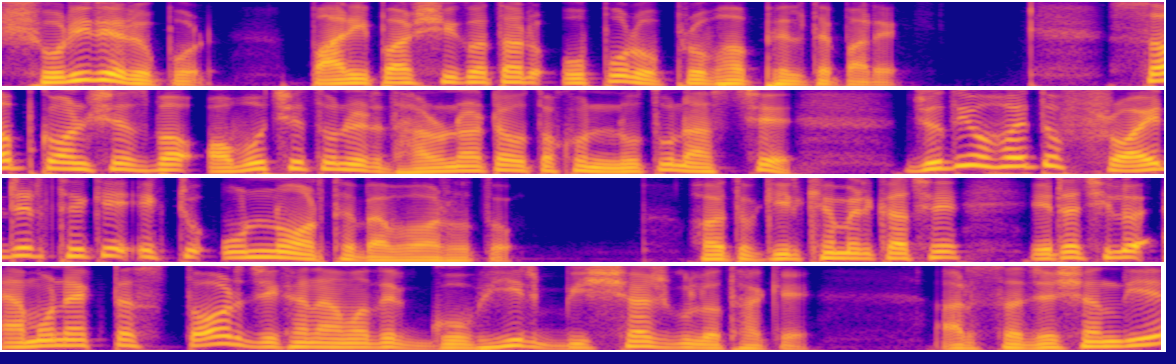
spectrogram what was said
শরীরের ওপর পারিপার্শ্বিকতার ওপরও প্রভাব ফেলতে পারে। সাবকনশিয়াস বা অবচেতনের ধারণাটাও তখন নতুন আসছে, যদিও হয়তো ফ্রয়েডের থেকে একটু অন্য অর্থে ব্যবহার হতো। হয়তো কিরখ্যামের কাছে এটা ছিল এমন একটা স্তর যেখানে আমাদের গভীর বিশ্বাসগুলো থাকে, আর সাজেশন দিয়ে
